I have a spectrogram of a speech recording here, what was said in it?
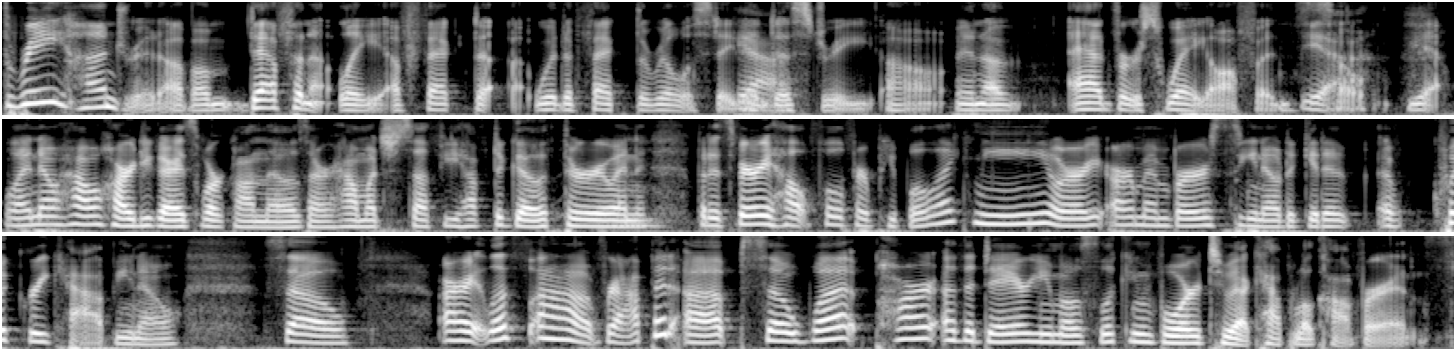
300 of them definitely affect uh, would affect the real estate yeah. industry uh, in a adverse way often. Yeah. So, yeah. Well, I know how hard you guys work on those or how much stuff you have to go through and mm-hmm. but it's very helpful for people like me or our members, you know, to get a, a quick recap, you know. So, all right, let's uh, wrap it up. So, what part of the day are you most looking forward to at capital Conference?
